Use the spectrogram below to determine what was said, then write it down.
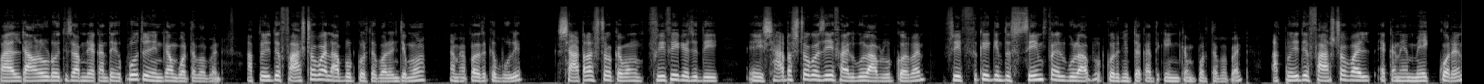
ফাইল ডাউনলোড হইতেছে, আপনি এখান থেকে প্রচুর ইনকাম করতে পারবেন। আপনি যদি ফার্স্ট ফাইল আপলোড করতে পারেন, যেমন আমি আপনাদেরকে বলি শাটার স্টক এবং ফ্রি ফিকে যদি এই শাটার স্টকে যেই ফাইলগুলো আপলোড করবেন ফ্রি ফিকে কিন্তু সেম ফাইলগুলো আপলোড করে কিন্তু এখান থেকে ইনকাম করতে পারবেন। আপনি যদি ফার্স্ট ফাইল এখানে মেক করেন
